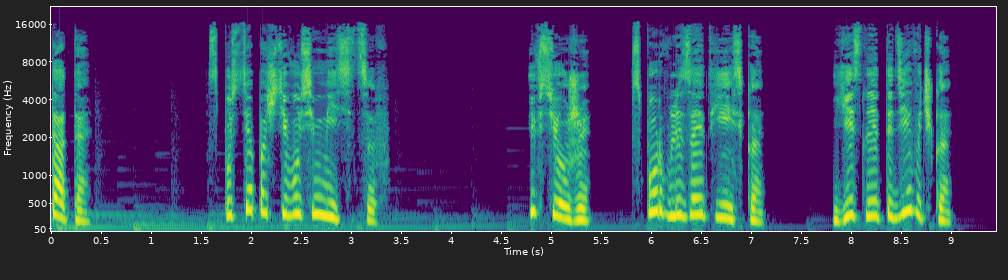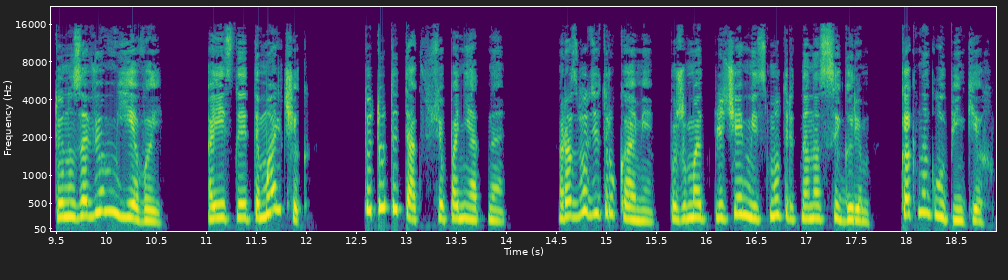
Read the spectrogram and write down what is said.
Тата. Спустя почти восемь месяцев. И все же, в спор влезает Еська. Если это девочка, то назовем Евой, а если это мальчик, то тут и так все понятно. Разводит руками, пожимает плечами и смотрит на нас с Игорем, как на глупеньких.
